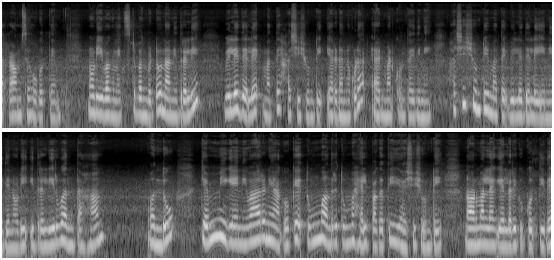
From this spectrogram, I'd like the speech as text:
ಆರಾಮ್ಸೆ ಹೋಗುತ್ತೆ. ನೋಡಿ ಇವಾಗ ನೆಕ್ಸ್ಟ್ ಬಂದುಬಿಟ್ಟು ನಾನು ಇದರಲ್ಲಿ ವಿಲೆದೆಲೆ ಮತ್ತು ಹಸಿ ಶುಂಠಿ ಎರಡನ್ನು ಕೂಡ ಆ್ಯಡ್ ಮಾಡ್ಕೊತಾ ಇದ್ದೀನಿ. ಹಸಿ ಶುಂಠಿ ಮತ್ತು ವಿಲೆದೆಲೆ ಏನಿದೆ ನೋಡಿ, ಇದರಲ್ಲಿರುವಂತಹ ಒಂದು ಕೆಮ್ಮಿಗೆ ನಿವಾರಣೆ ಆಗೋಕ್ಕೆ ತುಂಬ ಅಂದರೆ ತುಂಬ ಹೆಲ್ಪ್ ಆಗುತ್ತೆ ಈ ಹಸಿ ಶುಂಠಿ. ನಾರ್ಮಲ್ಲಾಗಿ ಎಲ್ಲರಿಗೂ ಗೊತ್ತಿದೆ,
